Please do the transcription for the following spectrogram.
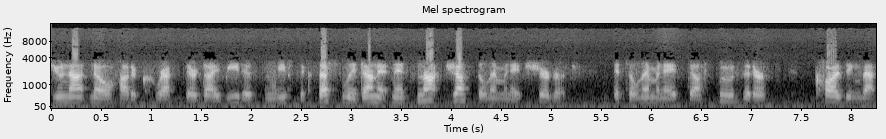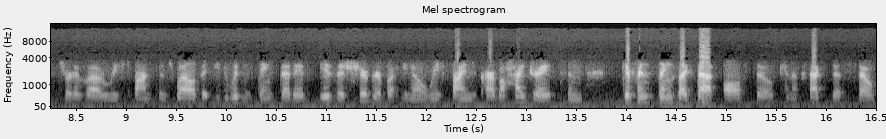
do not know how to correct their diabetes, and we've successfully done it. And it's not just eliminate sugar; it's eliminate the foods that are causing that sort of a response as well. That you wouldn't think that it is a sugar, but you know, refined carbohydrates and different things like that also can affect us. So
